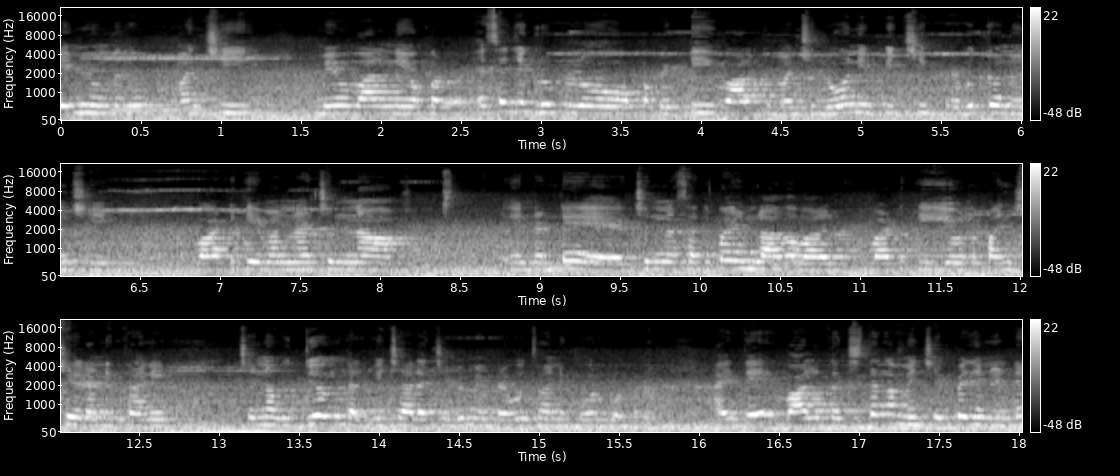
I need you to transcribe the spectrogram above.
ఏమీ ఉండదు. మంచి మేము వాళ్ళని ఒక ఎస్ఎస్జి గ్రూప్లో ఒక పెట్టి వాళ్ళకి మంచి లోన్ ఇప్పించి ప్రభుత్వం నుంచి వాటికి ఏమన్నా చిన్న ఏంటంటే చిన్న సదుపాయం లాగా వా వాటికి ఏమైనా పని చేయడానికి కానీ చిన్న ఉద్యోగం కల్పించాలని చెప్పి మేము ప్రభుత్వాన్ని కోరుకుంటున్నాం. అయితే వాళ్ళు ఖచ్చితంగా మేము చెప్పేది ఏంటంటే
